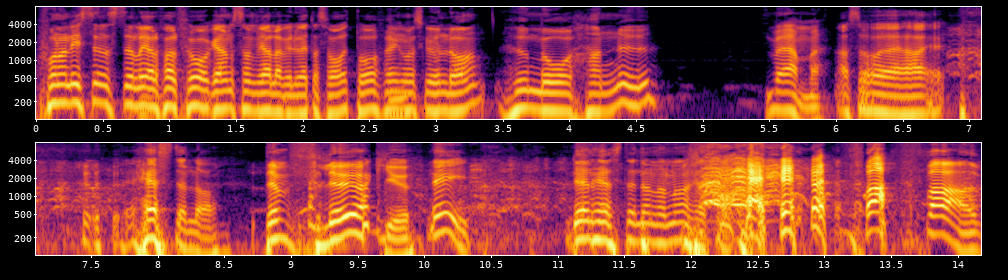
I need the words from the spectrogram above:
Journalisten ställer i alla fall frågan som vi alla vill veta svaret på för en Mm. gångs skull då. Hur mår han nu? Vem? Alltså, äh, hästen då? Den flög ju! Nej! Den hästen, den andra hästen. Vad fan!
